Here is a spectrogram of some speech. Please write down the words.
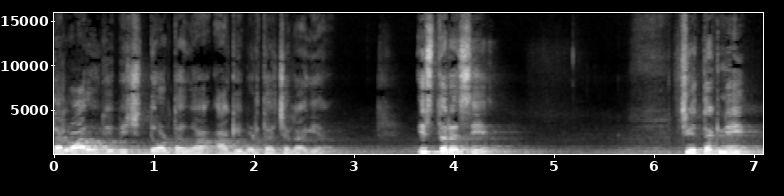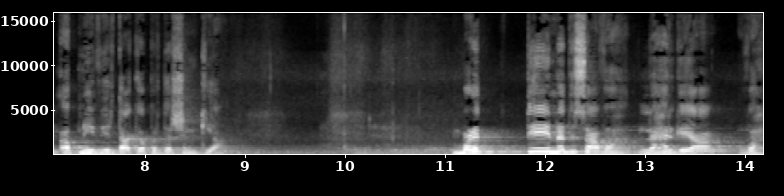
तलवारों के बीच दौड़ता हुआ आगे बढ़ता चला गया। इस तरह से चेतक ने अपनी वीरता का प्रदर्शन किया। बढ़ते नद सा वह लहर गया, वह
